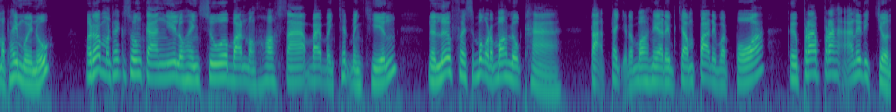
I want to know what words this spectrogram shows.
2021នោះរដ្ឋមន្ត្រីក្រសួងការងារលោកហេងសួរបានបង្ហោះសារបែបបញ្ឆិតបញ្ឈៀងនៅលើ Facebook របស់លោកថាតាក់តិចរបស់អ្នករៀបចំបដិវត្តពណ៌គឺប្រើប្រាស់អនិច្ចជន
